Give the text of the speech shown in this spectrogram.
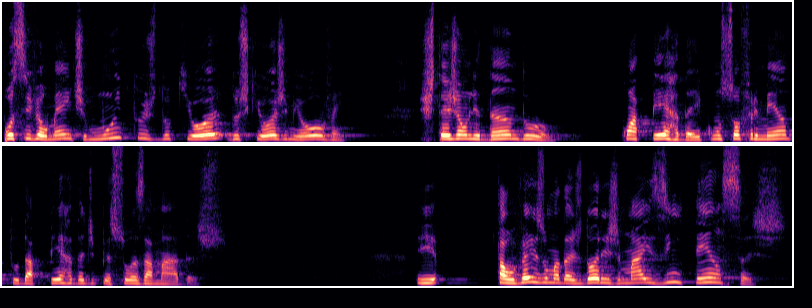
Possivelmente, muitos do que, dos que hoje me ouvem estejam lidando com a perda e com o sofrimento da perda de pessoas amadas. E talvez uma das dores mais intensas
